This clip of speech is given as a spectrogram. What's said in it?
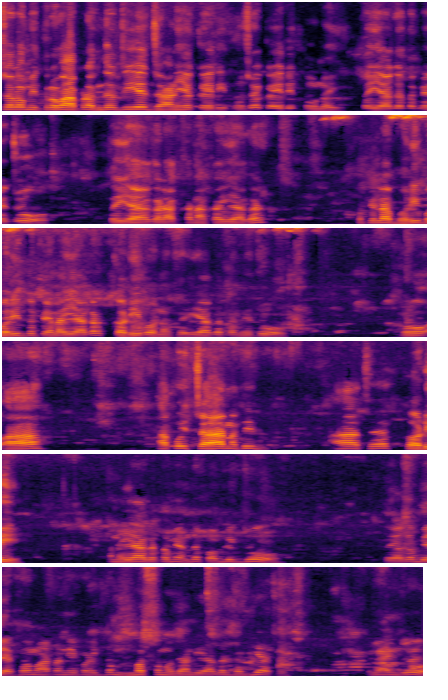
ચલો મિત્રો આપણે અંદર જઈએ, જાણીએ કઈ રીતનું છે, કઈ રીતનું નહીં. તો અહીંયા આગળ તમે જુઓ તો અહીંયા આગળ, આખા નાખા એ આગળ. તો પેલા ભરી ભરીને તો પહેલાં એ આગળ કઢી બને છે. અહીંયા આગળ તમે જુઓ. તો આ આ કોઈ ચા નથી. આ છે કઢી. અને અહીંયા આગળ તમે અંદર પબ્લિક જુઓ. તો એ આગળ બેસવા માટેની પણ એકદમ મસ્ત મજાની આગળ જગ્યા છે. તમે આમ જુઓ,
